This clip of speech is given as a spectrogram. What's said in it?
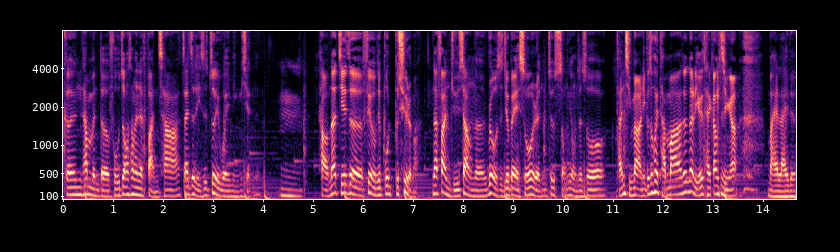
跟他们的服装上面的反差，在这里是最为明显的。嗯，好，那接着 Phil 就不不去了嘛。那饭局上呢，Rose 就被所有人就怂恿着说弹琴嘛，你不是会弹吗？就那里有一台钢琴啊，买来的，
